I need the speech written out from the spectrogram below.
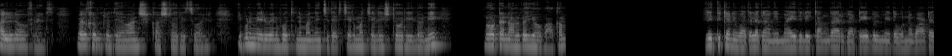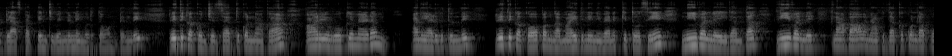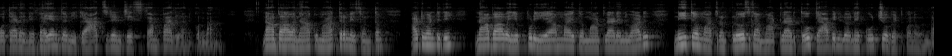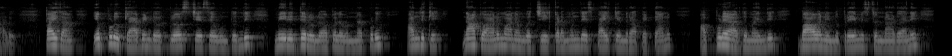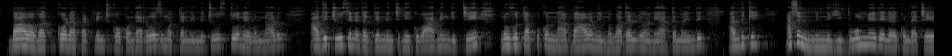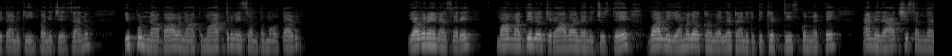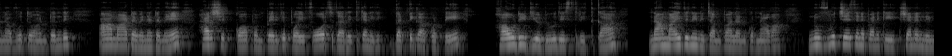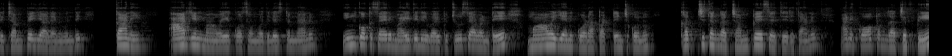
Hello friends welcome to Devanshika stories world. ఇప్పుడు మీరు వినబోతుంది మన్నించిదరి చిరుమచ్చలి స్టోరీలోని నూట నలభైవ భాగం. రితికని వదలగానే మైథిలి కంగారుగా టేబుల్ మీద ఉన్న వాటర్ గ్లాస్ పట్టించి వెన్ను నిమురుతూ ఉంటుంది. రితిక కొంచెం సర్దుకున్నాక ఆర్ యూ ఓకే మేడం? అని అడుగుతుంది. రితిక కోపంగా మైథిలిని వెనక్కి తోసి నీ వల్లే ఇదంతా నీ వల్లే నా బావ నాకు దక్కకుండా పోతాడనే భయంతో నీకు యాక్సిడెంట్ చేసి చంపాలి అనుకున్నాను. నా బావ నాకు మాత్రమే సొంతం. అటువంటిది నా బావ ఎప్పుడు ఏ అమ్మాయితో మాట్లాడని వాడు నీతో మాత్రం క్లోజ్గా మాట్లాడుతూ క్యాబిన్లోనే కూర్చోబెట్టుకొని ఉన్నాడు. పైగా ఎప్పుడు క్యాబిన్ డోర్ క్లోజ్ చేసే ఉంటుంది. మీరిద్దరూ లోపల ఉన్నప్పుడు అందుకే నాకు అనుమానం వచ్చి ఇక్కడ ముందే స్పై కెమెరా పెట్టాను. అప్పుడే అర్థమైంది బావ నిన్ను ప్రేమిస్తున్నాడు అని బావ వర్క్ కూడా పట్టించుకోకుండా రోజు మొత్తం నిన్ను చూస్తూనే ఉన్నాడు. అది చూసిన దగ్గర నుంచి నీకు వార్నింగ్ ఇచ్చి నువ్వు తప్పుకున్నా బావ నిన్ను వదలడు అని అర్థమైంది. అందుకే అసలు నిన్ను ఈ భూమి మీదే లేకుండా చేయటానికి ఈ పని చేశాను. ఇప్పుడు నా బావ నాకు మాత్రమే సొంతం అవుతాడు ఎవరైనా సరే మా మధ్యలోకి రావాలని చూస్తే వాళ్ళు యమలోకం వెళ్ళటానికి టికెట్ తీసుకున్నట్టే అని రాక్షసంగా నవ్వుతూ అంటుంది. ఆ మాట వినటమే హర్షిత్ కోపం పెరిగిపోయి ఫోర్స్గా రితికని గట్టిగా కొట్టి how did you do this Ritika నా మైథిలిని చంపాలనుకున్నావా? నువ్వు చేసిన పనికి ఈ క్షణం నిన్ను చంపేయాలని ఉంది. కానీ ఆర్యన్ మావయ్య కోసం వదిలేస్తున్నాను. ఇంకొకసారి మైథిలి వైపు చూశావంటే మావయ్యని కూడా పట్టించుకోను. ఖచ్చితంగా చంపేసే తీరుతాను అని కోపంగా చెప్పి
